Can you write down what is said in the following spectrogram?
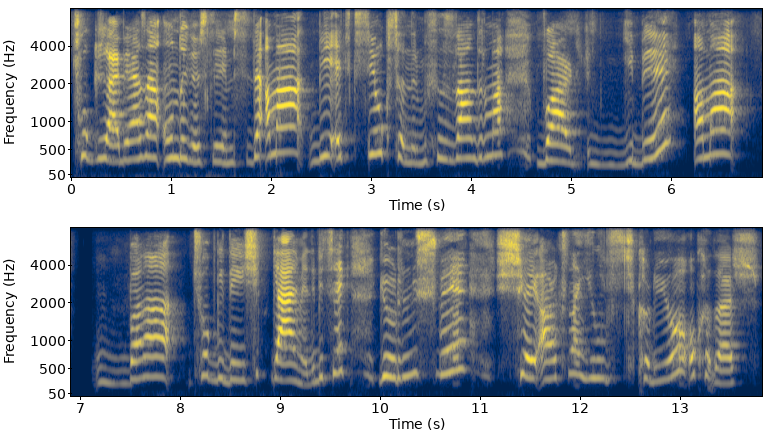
Çok güzel. Birazdan onu da göstereyim size. Ama bir etkisi yok sanırım. Hızlandırma var gibi. Ama bana çok bir değişik gelmedi. Bir tek görünüş ve şey arkasından yıldız çıkarıyor. O kadar.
